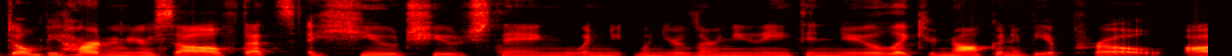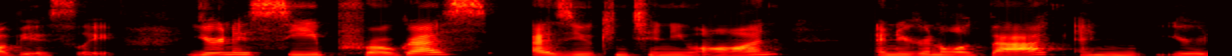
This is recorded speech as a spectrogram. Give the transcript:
don't be hard on yourself. That's a huge, huge thing when when you're learning anything new. Like you're not going to be a pro, obviously. You're going to see progress as you continue on, and you're going to look back and you're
